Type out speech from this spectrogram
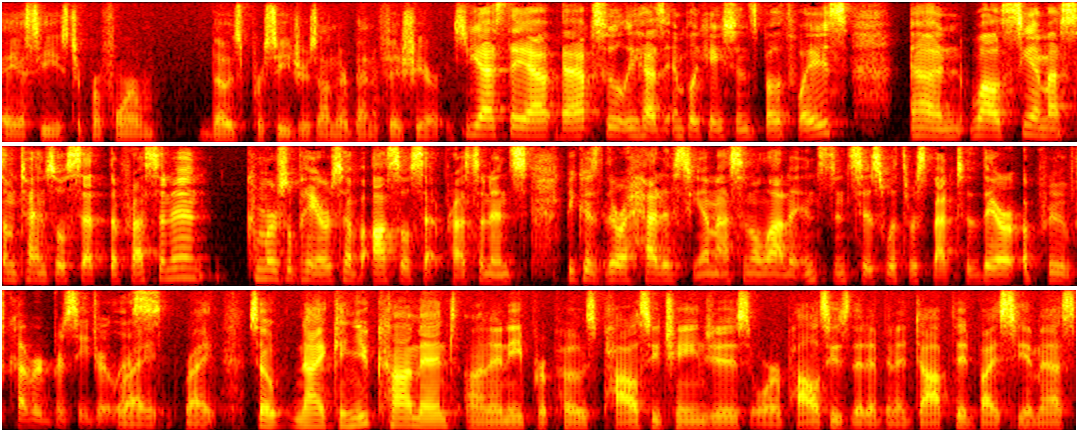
ASCs to perform those procedures on their beneficiaries. Yes, they absolutely has implications both ways. And while CMS sometimes will set the precedent, commercial payers have also set precedents because they're ahead of CMS in a lot of instances with respect to their approved covered procedure list. Right, right. So, Naya, can you comment on any proposed policy changes or policies that have been adopted by CMS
